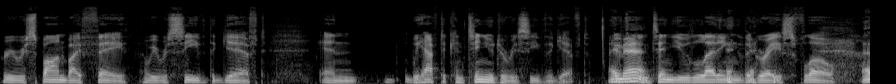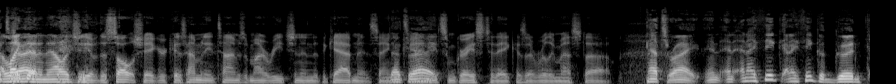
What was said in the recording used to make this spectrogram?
We respond by faith. We receive the gift, and we have to continue to receive the gift. To Amen. continue letting the grace flow. I like that analogy of the salt shaker because how many times am I reaching into the cabinet saying, That's okay, I need some grace today because I really messed up." That's right, and, and and I think and I think a good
